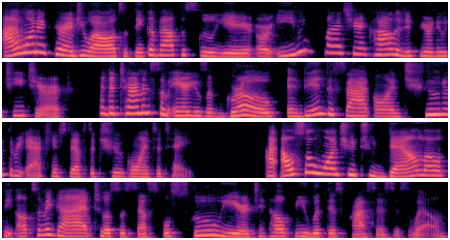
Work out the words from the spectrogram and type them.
I want to encourage you all to think about the school year or even last year in college if you're a new teacher and determine some areas of growth and then decide on two to three action steps that you're going to take. I also want you to download the Ultimate Guide to a Successful School Year to help you with this process as well.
